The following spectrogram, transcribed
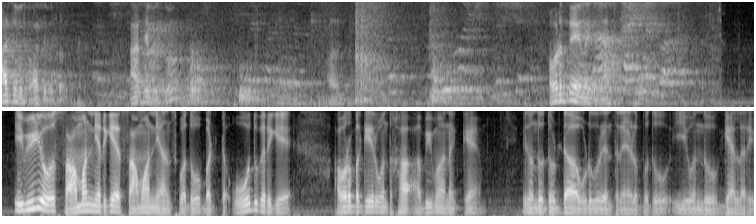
R C book. R C ಬೇಕು ಆರ್ ಸಿ ಬುಕ್ಕು ಅವರದ್ದೇ ಏನಾಗಿಲ್ಲ ಈ ವಿಡಿಯೋ ಸಾಮಾನ್ಯರಿಗೆ ಸಾಮಾನ್ಯ ಅನಿಸ್ಬೋದು ಬಟ್ ಓದುಗರಿಗೆ ಅವರ ಬಗ್ಗೆ ಇರುವಂತಹ ಅಭಿಮಾನಕ್ಕೆ ಇದೊಂದು ದೊಡ್ಡ ಉಡುಗೊರೆ ಅಂತಲೇ ಹೇಳ್ಬೋದು ಈ ಒಂದು ಗ್ಯಾಲರಿ,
